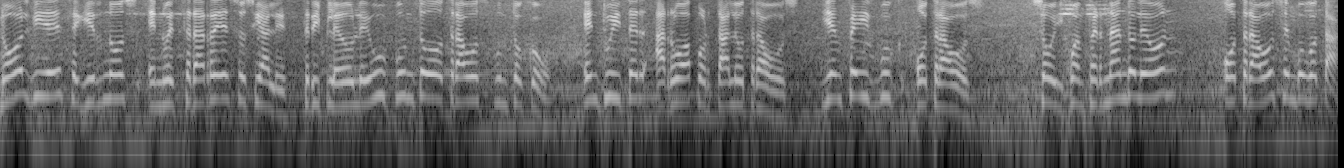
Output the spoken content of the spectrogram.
No olvides seguirnos en nuestras redes sociales www.otravoz.co, en Twitter arroba portal y en Facebook Otra Voz. Soy Juan Fernando León, Otra Voz en Bogotá.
